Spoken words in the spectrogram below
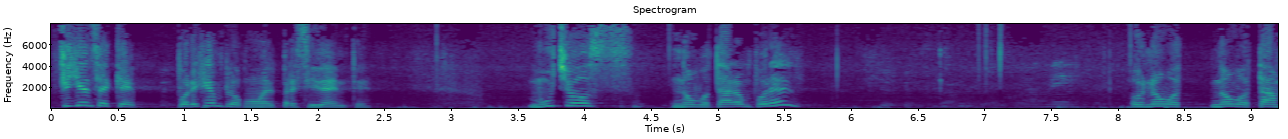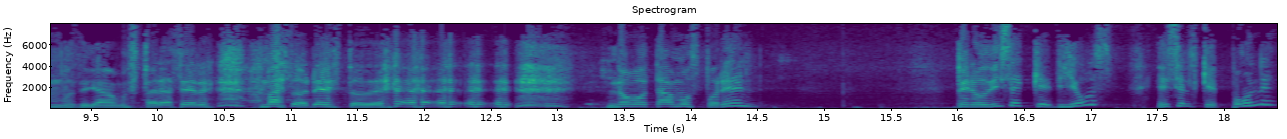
Fíjense que, por ejemplo, con el presidente, muchos no votaron por él. O no, no votamos, digamos, para ser más honestos. no votamos por él. Pero dice que Dios es el que pone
